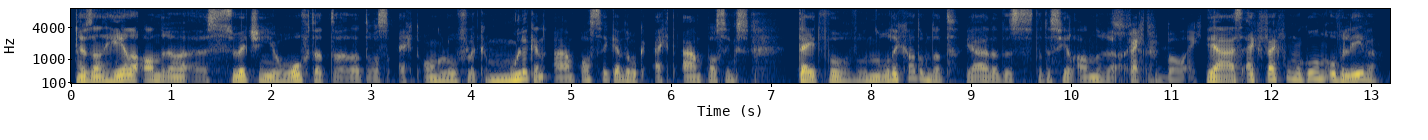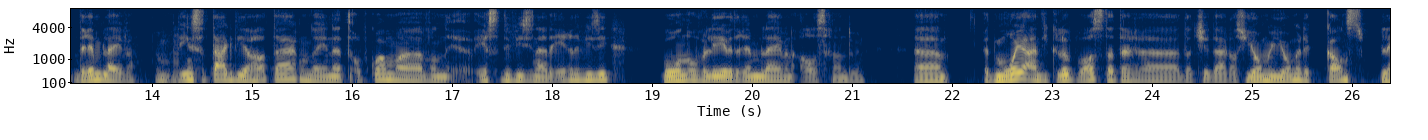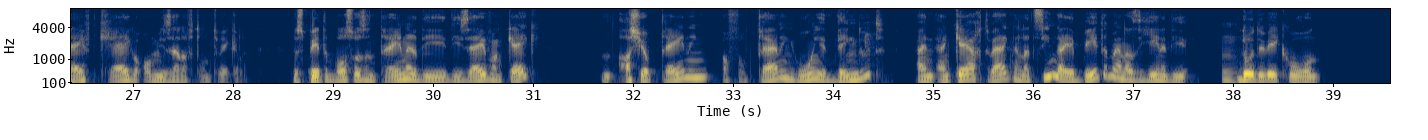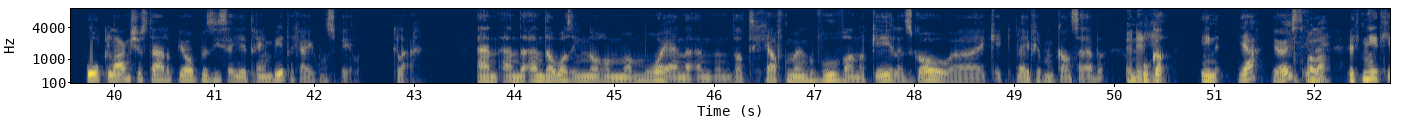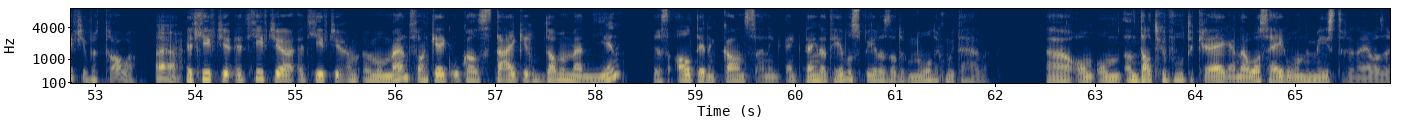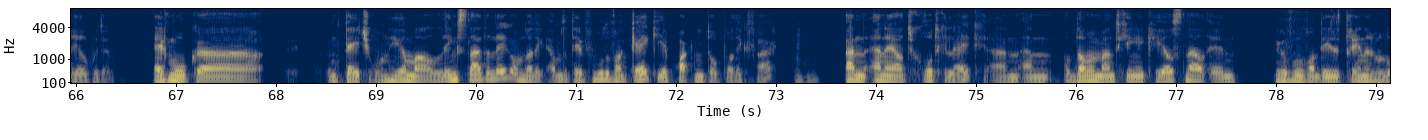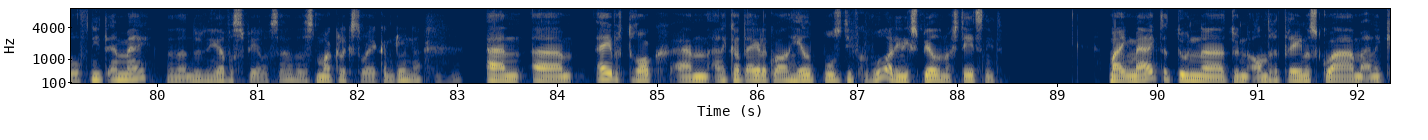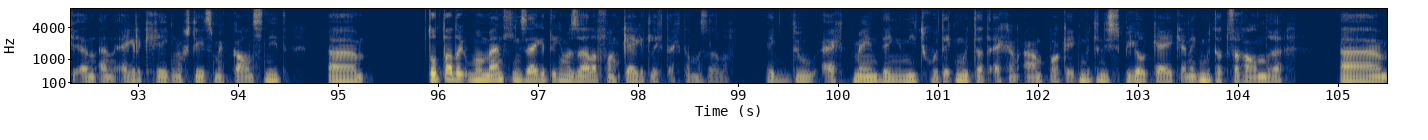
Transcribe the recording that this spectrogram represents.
Dus een hele andere eh, switch in je hoofd. Dat, dat was echt ongelooflijk moeilijk en aanpassen. Ik heb er ook echt aanpassingstijd voor, voor nodig gehad, omdat ja, dat is, dat is heel andere. Dus vechtvoetbal, echt. Ja, het is echt vecht voor me gewoon overleven, erin blijven. Mhm. De enige taak die je had daar, omdat je net opkwam eh, van de eerste divisie naar de eredivisie, gewoon overleven, erin blijven en alles gaan doen. Ehm, het mooie aan die club was dat, er, eh, dat je daar als jonge jongen de kans blijft krijgen om jezelf te ontwikkelen. Dus Peter Bos was een trainer die, die zei van kijk, als je op training of op training gewoon je ding doet en, en keihard werkt en laat zien dat je beter bent dan degene die Mhm. door de week gewoon ook langs je staat op jouw positie en je traint beter, ga je gewoon spelen. Klaar. En, en, en dat was enorm mooi en, en, en dat gaf me een gevoel van oké, let's go, eh, ik, ik blijf hier mijn kansen hebben. Energie. Ook al, in, ja, juist. Voilà. Het, nee, het geeft je vertrouwen. Ah, ja. Het geeft je, het geeft je, het geeft je een, een moment van, kijk, ook al sta ik er op dat moment niet in, er is altijd een kans. En ik, ik denk dat heel veel spelers dat ook nodig moeten hebben. Uh, om, om, om dat gevoel te krijgen. En daar was hij gewoon de meester in. Hij was er heel goed in. Hij heeft me ook uh, een tijdje gewoon helemaal links laten liggen, omdat, ik, omdat hij voelde van, kijk, je pakt niet op wat ik vraag. Mm -hmm. en, en hij had groot gelijk. En, en op dat moment ging ik heel snel in een gevoel van, deze trainer gelooft niet in mij. Dat doen heel veel spelers. Hè? Dat is het makkelijkste wat je kan doen. Hè? Mm -hmm. En um, hij vertrok en, en ik had eigenlijk wel een heel positief gevoel, alleen ik speelde nog steeds niet. Maar ik merkte toen, uh, toen andere trainers kwamen en, ik, en, en eigenlijk kreeg ik nog steeds mijn kans niet. Uh, totdat ik op het moment ging zeggen tegen mezelf van kijk, het ligt echt aan mezelf. Ik doe echt mijn dingen niet goed. Ik moet dat echt gaan aanpakken. Ik moet in die spiegel kijken en ik moet dat veranderen. Uh,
